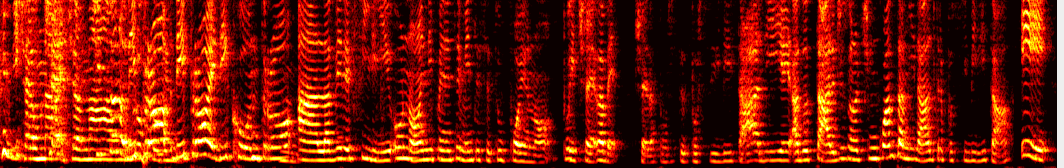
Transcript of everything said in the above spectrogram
Quindi C'è una- cioè, c'è una- ci sono dei pro, che- dei pro e dei contro Mm. all'avere figli o no, indipendentemente se tu puoi o no. Poi c'è, vabbè, c'è la poss- possibilità di adottare, ci sono 50.000 altre possibilità e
